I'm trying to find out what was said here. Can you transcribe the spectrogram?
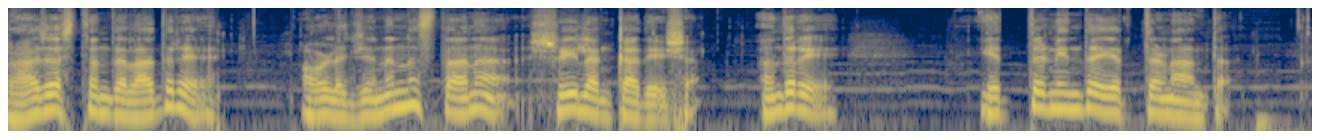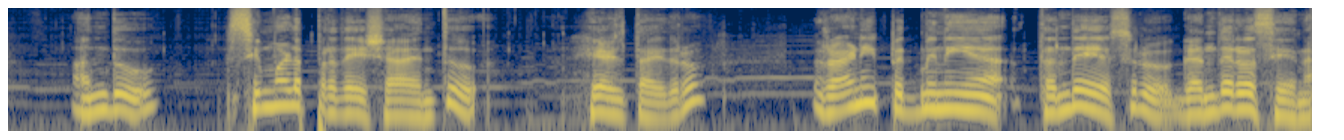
ರಾಜಸ್ಥಾನದಲ್ಲಾದರೆ ಅವಳ ಜನನ ಸ್ಥಾನ ಶ್ರೀಲಂಕಾ ದೇಶ. ಅಂದರೆ ಎತ್ತಣಿಂದ ಎತ್ತಣ ಅಂತ. ಅಂದು ಸಿಂಹಳ ಪ್ರದೇಶ ಅಂತೂ ಹೇಳ್ತಾಯಿದ್ರು ರಾಣಿ ಪದ್ಮಿನಿಯ ತಂದೆಯ ಹೆಸರು ಗಂಧರ್ವಸೇನ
